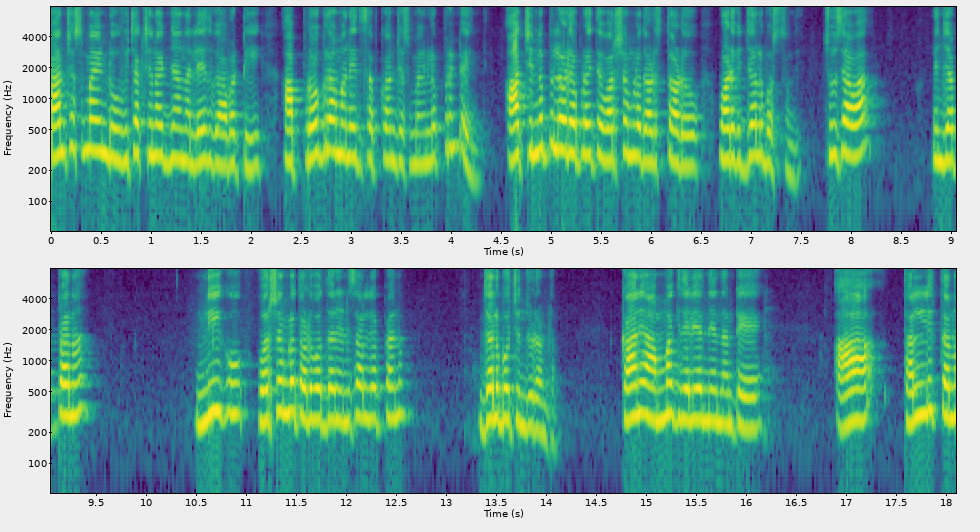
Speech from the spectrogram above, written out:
కాన్షియస్ మైండ్ విచక్షణ జ్ఞానం లేదు కాబట్టి ఆ ప్రోగ్రామ్ అనేది సబ్ కాన్షియస్ మైండ్లో ప్రింట్ అయింది. ఆ చిన్న పిల్లోడు ఎప్పుడైతే వర్షంలో తడుస్తాడో వాడికి జలుబు వస్తుంది. చూసావా నేను చెప్పానా? నీకు వర్షంలో తడవద్దని ఎన్నిసార్లు చెప్పాను? జలుబు వచ్చింది చూడంటాం. కానీ ఆ అమ్మకి తెలియంది ఏంటంటే ఆ తల్లి తన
